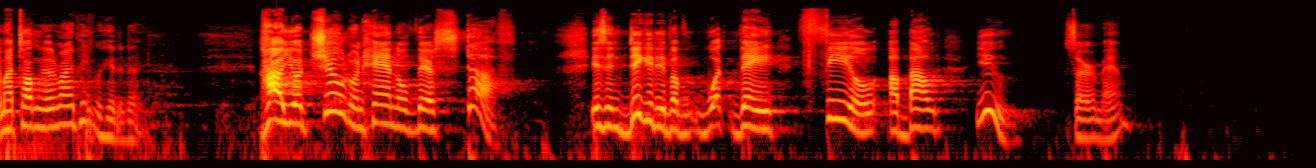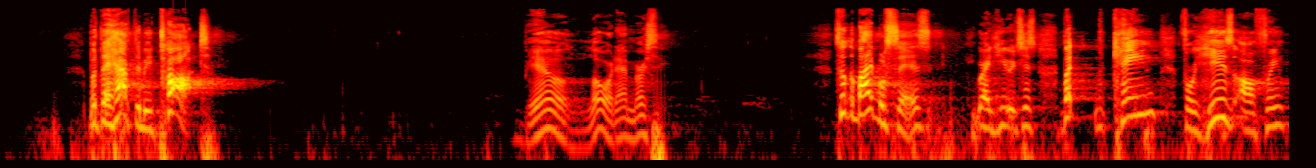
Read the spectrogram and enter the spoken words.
Am I talking to the right people here today? How your children handle their stuff is indicative of what they feel about you, sir, ma'am. But they have to be taught. Oh, Lord, have mercy. So the Bible says, right here, it says, But Cain, for his offering,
